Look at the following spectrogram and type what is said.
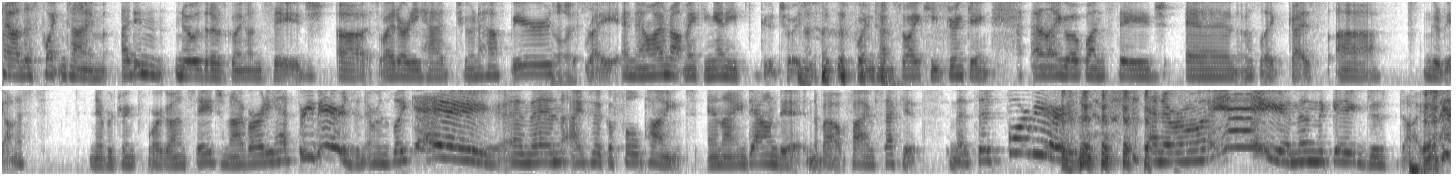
Now, at this point in time, I didn't know that I was going on stage. Uh, so I'd already had two and a half beers, Nice. right? And now I'm not making any good choices at this point in time. So I keep drinking. And I go up on stage and I was like, guys, uh, I'm going to be honest. Never drink before I go on stage, and I've already had three beers, and everyone's like, "Yay!" And then I took a full pint and I downed it in about five seconds, and that's it, four beers, and everyone went, "Yay!" And then the gig just died.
